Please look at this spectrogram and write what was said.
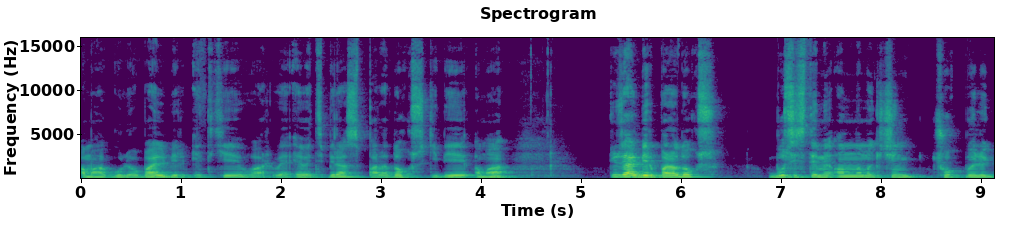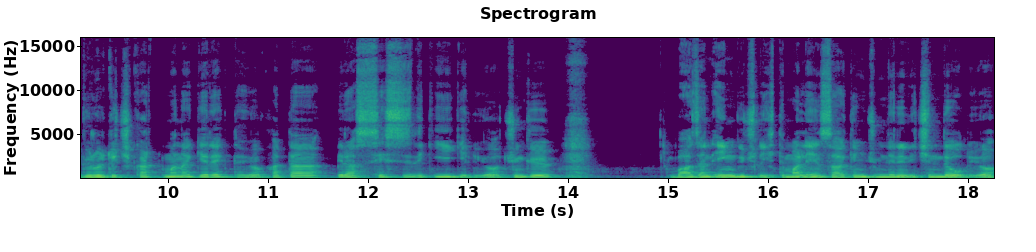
Ama global bir etki var ve evet biraz paradoks gibi ama Güzel bir paradoks. Bu sistemi anlamak için çok böyle gürültü çıkartmana gerek de yok. Hatta biraz sessizlik iyi geliyor. Çünkü bazen en güçlü ihtimal en sakin cümlenin içinde oluyor.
